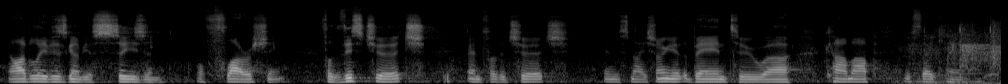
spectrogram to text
And I believe this is going to be a season of flourishing for this church and for the church in this nation. I'm going to get the band to uh, come up if they can.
